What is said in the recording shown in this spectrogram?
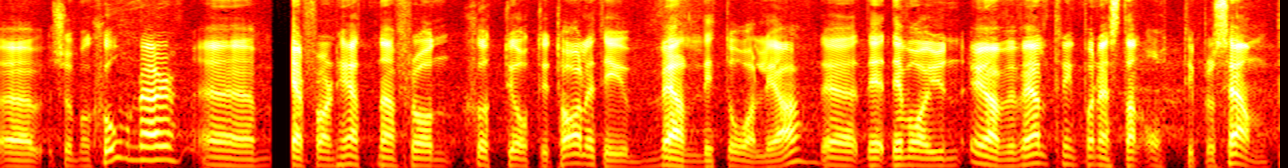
uh, subventioner. Uh, erfarenheterna från 70 80-talet är ju väldigt dåliga. Det, det, det, var ju en övervältring på nästan 80 procent.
